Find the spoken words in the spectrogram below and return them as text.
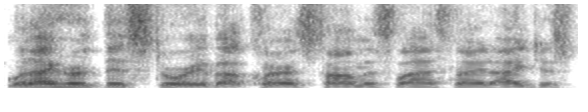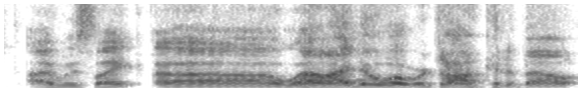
when I heard this story about Clarence Thomas last night, I just I was like, uh, well, I know what we're talking about.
